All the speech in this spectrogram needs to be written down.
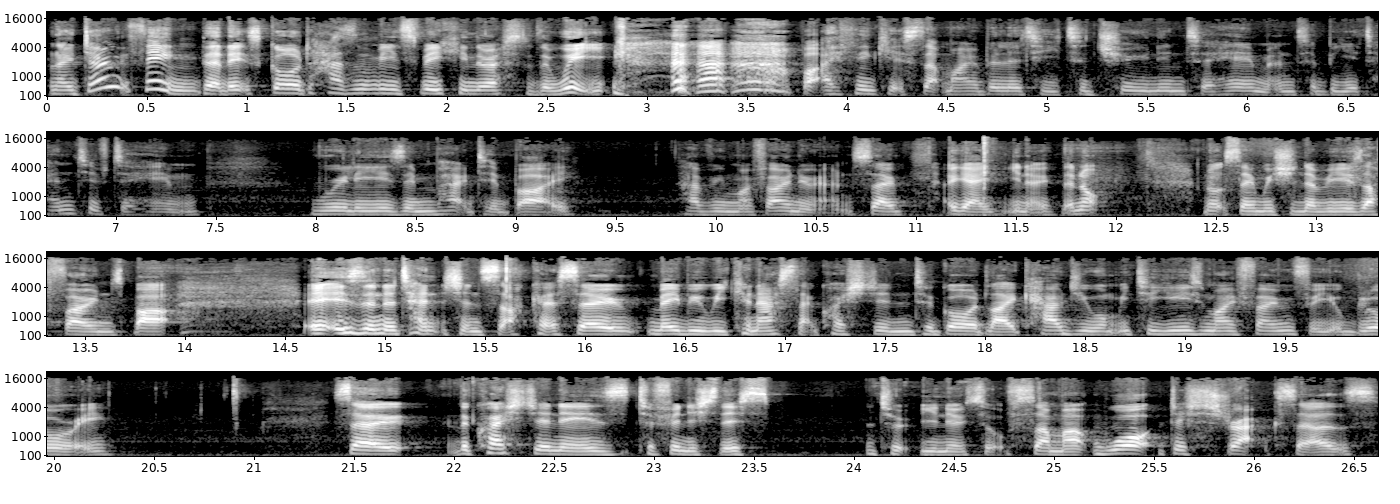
And I don't think that it's God hasn't been speaking the rest of the week, but I think it's that my ability to tune into Him and to be attentive to Him really is impacted by having my phone around. So again, you know, they're not not saying we should never use our phones, but it is an attention sucker. So maybe we can ask that question to God, like, how do you want me to use my phone for your glory? So the question is to finish this to you know sort of sum up what distracts us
